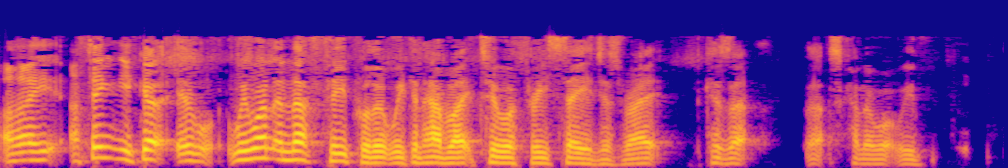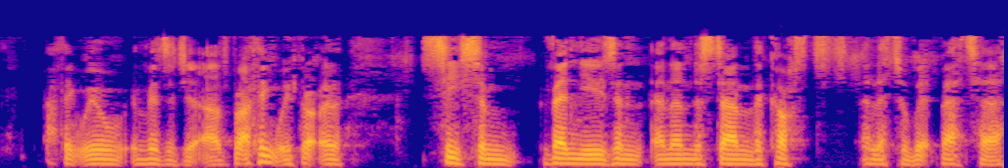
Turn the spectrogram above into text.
I I think you got uh, we want enough people that we can have like two or three stages, right? Because that that's kind of what we I think we all envisage it as. But I think we've got to see some venues and and understand the costs a little bit better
